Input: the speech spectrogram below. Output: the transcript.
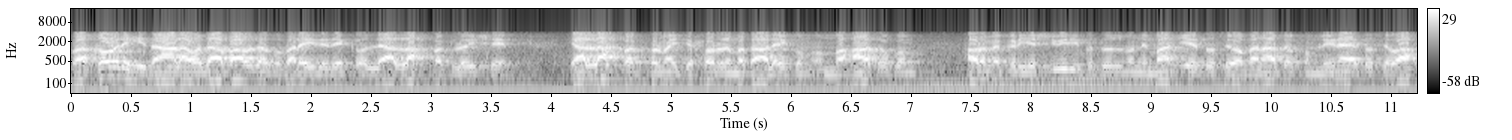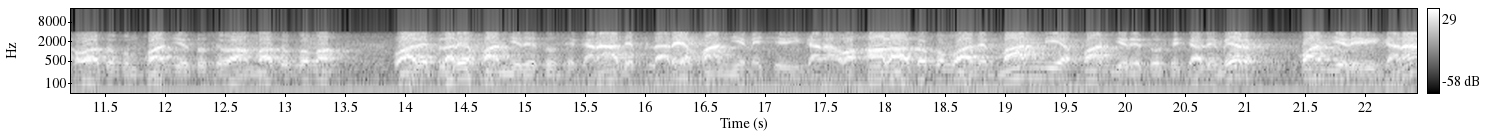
وقوله تعالی ودا باو د برید د کول الله پاک لوی شه یا الله پاک فرمای چې حرمت علیکم امهاتکم حرم کړی شوی دی په توز باندې مان یې تو سوا بناتکم لینا یې تو سوا اخواتکم خوان یې تو سوا عماتکم واده پلاره خوان یې تو سه کنا ده پلاره خوان یې نه چوي کنا وخالاتکم واده مان یې خوان یې تو سه چاله مر خوان یې دی کنا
